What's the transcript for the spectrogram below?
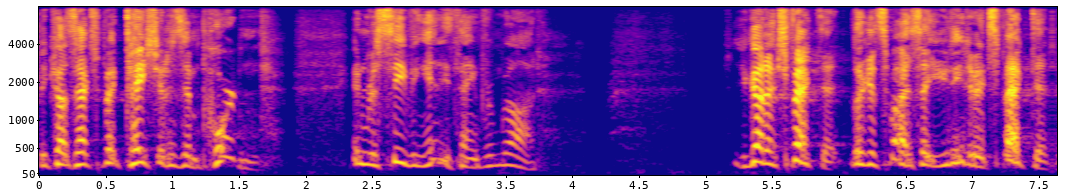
Because expectation is important in receiving anything from God. You got to expect it. Look at somebody say, You need to expect it.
